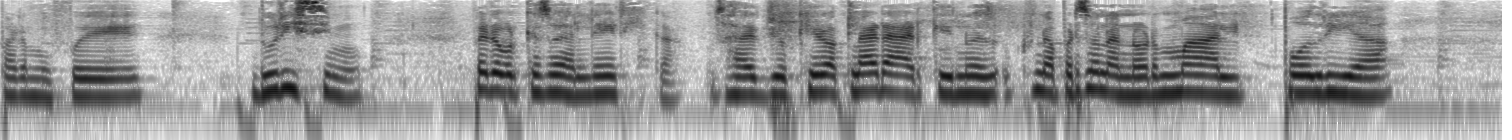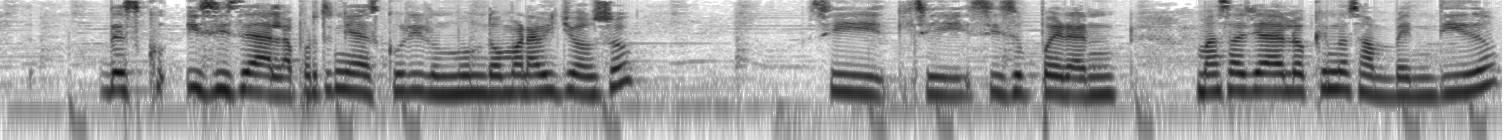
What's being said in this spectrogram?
Para mí fue durísimo. Pero porque soy alérgica. O sea, yo quiero aclarar que no es una persona normal podría y si se da la oportunidad de descubrir un mundo maravilloso, si, si, si superan más allá de lo que nos han vendido,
